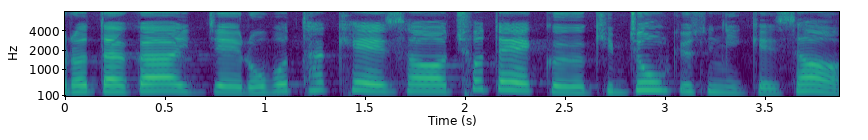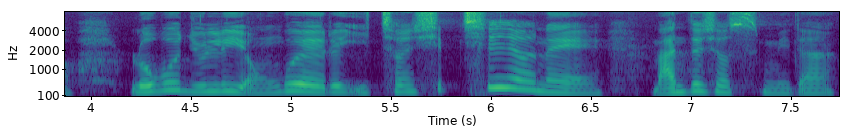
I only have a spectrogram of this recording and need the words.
그러다가 이제 로봇 학회에서 초대 그 김종욱 교수님께서 로봇 윤리 연구회를 2017년에 만드셨습니다.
